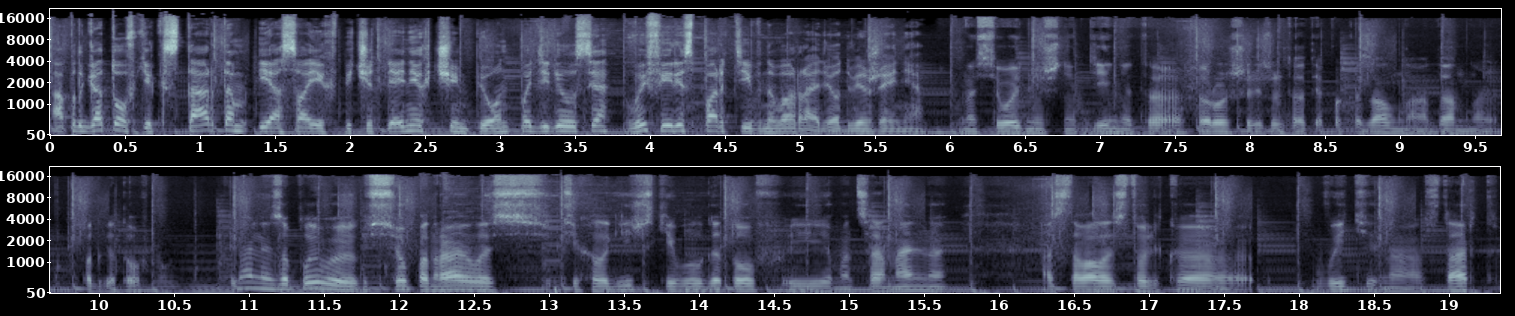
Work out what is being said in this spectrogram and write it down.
О подготовке к стартам и о своих впечатлениях чемпион поделился в эфире спортивного радиодвижения. На сегодняшний день это хороший результат я показал на данную подготовку. Финальные заплывы, все понравилось, психологически был готов и эмоционально. Оставалось только выйти на старт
